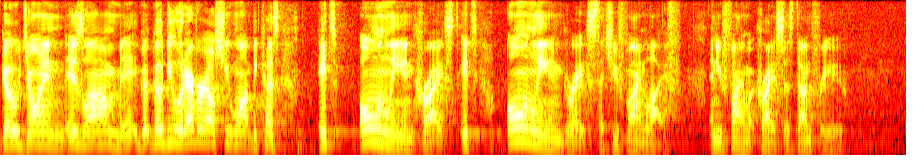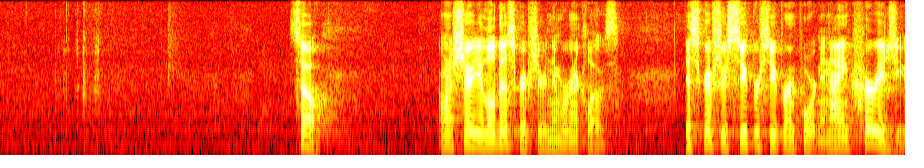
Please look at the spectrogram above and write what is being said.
Go join Islam, eh, go, go do whatever else you want because it's only in Christ. It's only in grace that you find life and you find what Christ has done for you. So, I want to show you a little bit of scripture and then we're going to close. This scripture is super, super important, and I encourage you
